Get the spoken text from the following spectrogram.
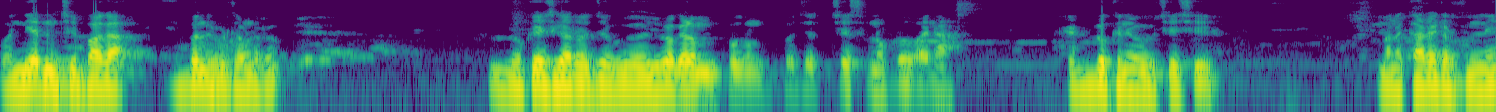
వన్ ఇయర్ నుంచి బాగా ఇబ్బందులు పెడుతూ ఉన్నారు. లోకేష్ గారు యువగళం ప్రోగ్రాం చేస్తున్నప్పుడు ఆయన రెడ్ బుక్ అనేవి చేసి మన కార్యకర్తల్ని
